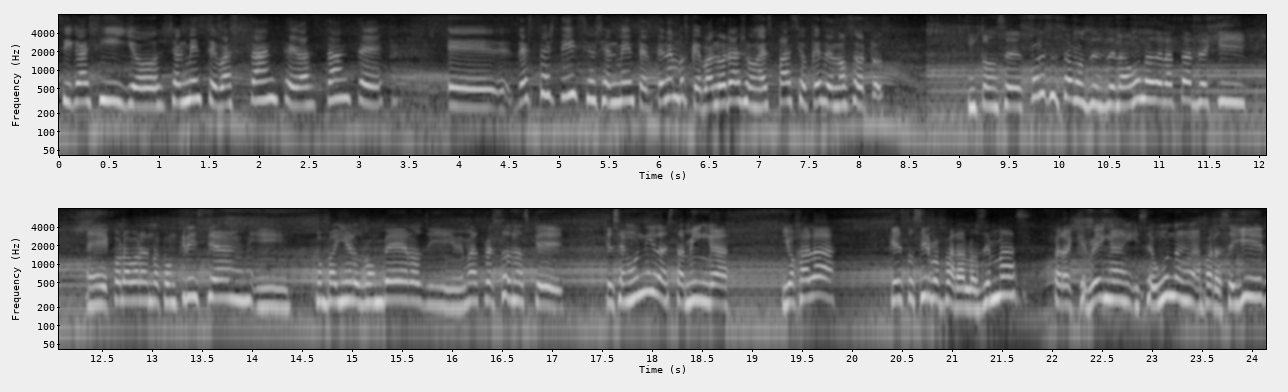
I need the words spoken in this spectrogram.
cigarrillos, realmente bastante, bastante eh, desperdicio realmente. Tenemos que valorar un espacio que es de nosotros. Entonces, por eso estamos desde la una de la tarde aquí eh, colaborando con Cristian y compañeros bomberos y más personas que, que se han unido a esta minga. Y ojalá que esto sirva para los demás, para que vengan y se unan para seguir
